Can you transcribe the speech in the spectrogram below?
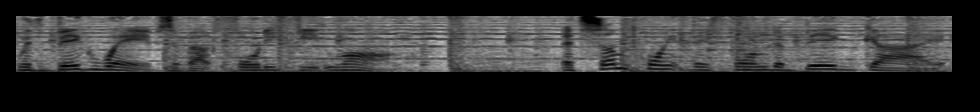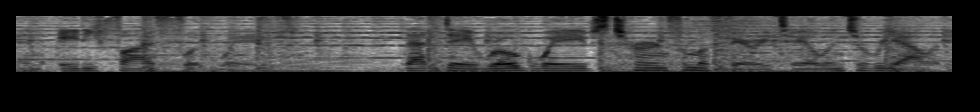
with big waves about 40 feet long. At some point, they formed a big guy and 85 foot wave. That day, rogue waves turned from a fairy tale into reality.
